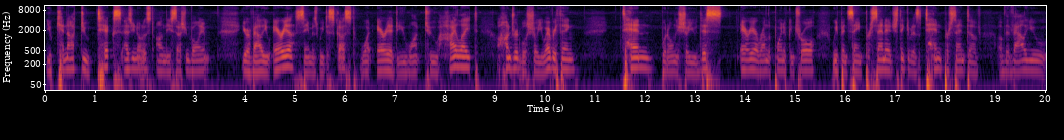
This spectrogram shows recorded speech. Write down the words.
You cannot do ticks as you noticed on the session volume. Your value area, same as we discussed. What area do you want to highlight? 100 will show you everything. 10 would only show you this area around the point of control. We've been saying percentage. Think of it as 10% of of the value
